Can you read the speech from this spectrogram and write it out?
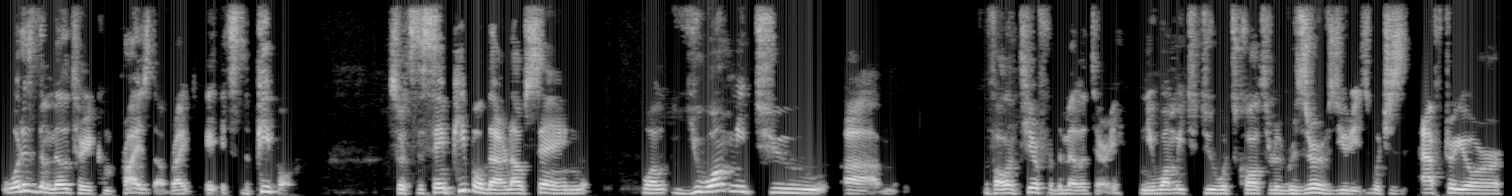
what is the military comprised of right? It, it's the people. So it's the same people that are now saying well you want me to um volunteer for the military and you want me to do what's called sort of reserves duties which is after your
